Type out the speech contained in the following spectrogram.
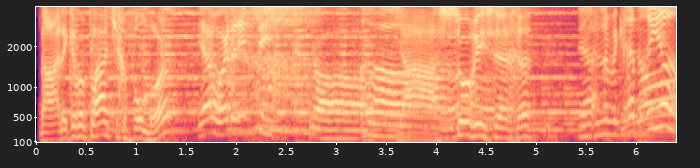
Nou, en ik heb een plaatje gevonden hoor. Ja hoor, daar is die. Ja, sorry zeggen. Ja. Dan heb ik red rien.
